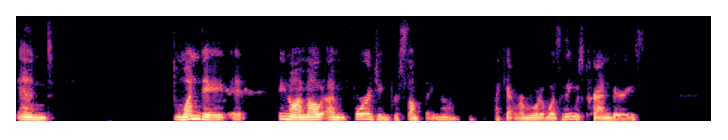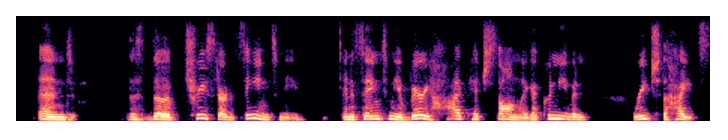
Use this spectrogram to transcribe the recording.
and one day it you know i'm out i'm foraging for something. Um, i can't remember what it was. I think it was cranberries. And the the tree started singing to me and it sang to me a very high pitched song. Like i couldn't even reach the heights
